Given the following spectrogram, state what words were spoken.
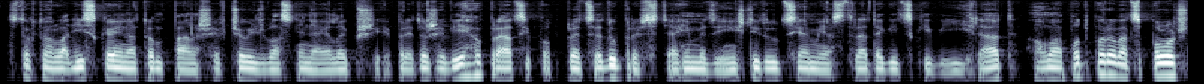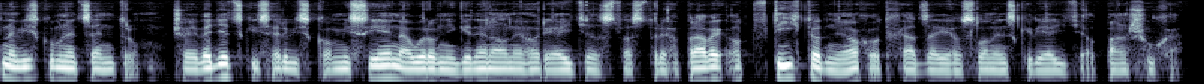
Z tohto hľadiska je na tom pán Ševčovič vlastne najlepšie, pretože v jeho práci pod predsedu pre vzťahy medzi inštitúciami a strategický výhľad ho má podporovať spoločné výskumné centrum, čo je vedecký servis komisie na úrovni generálneho riaditeľstva, z ktorého práve od, v týchto dňoch odchádza jeho slovenský riaditeľ, pán Šucha.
